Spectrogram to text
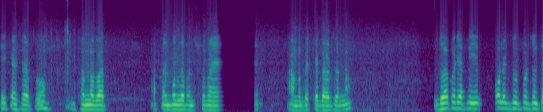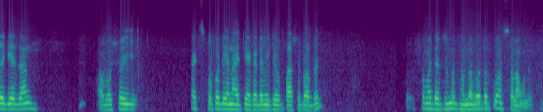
ঠিক আছে আপু। ধন্যবাদ আপনার মূল্যবান সময় আমাদেরকে দেওয়ার জন্য। দোয়া করি আপনি অনেক দূর পর্যন্ত এগিয়ে যান। অবশ্যই এক্সপোকোডিয়ান আইটি একাডেমিকে পাশে পাবেন। সময় দেওয়ার জন্য ধন্যবাদ আপু। আসসালামু আলাইকুম।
